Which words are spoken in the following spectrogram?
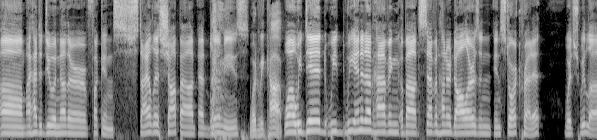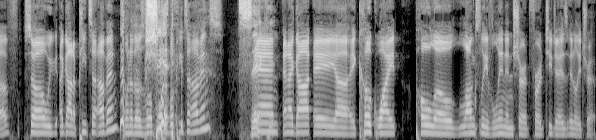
um I had to do another fucking stylist shop out at Bloomie's. what did we cop Well, we did. We we ended up having about seven hundred dollars in in store credit, which we love. So we I got a pizza oven, one of those little Shit. portable pizza ovens, sick and and I got a uh, a Coke White polo long sleeve linen shirt for TJ's Italy trip.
